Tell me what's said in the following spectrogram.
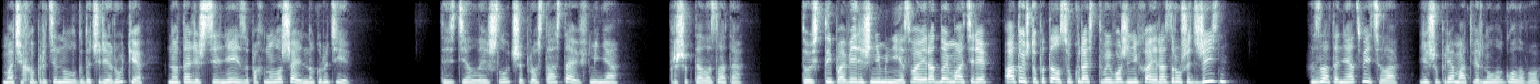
Мачеха протянула к дочери руки, но та лишь сильнее запахнула шаль на груди. «Ты сделаешь лучше, просто оставив меня», — прошептала Злата. То есть ты поверишь не мне, своей родной матери, а той, что пыталась украсть твоего жениха и разрушить жизнь?» Злата не ответила, лишь упрямо отвернула голову.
